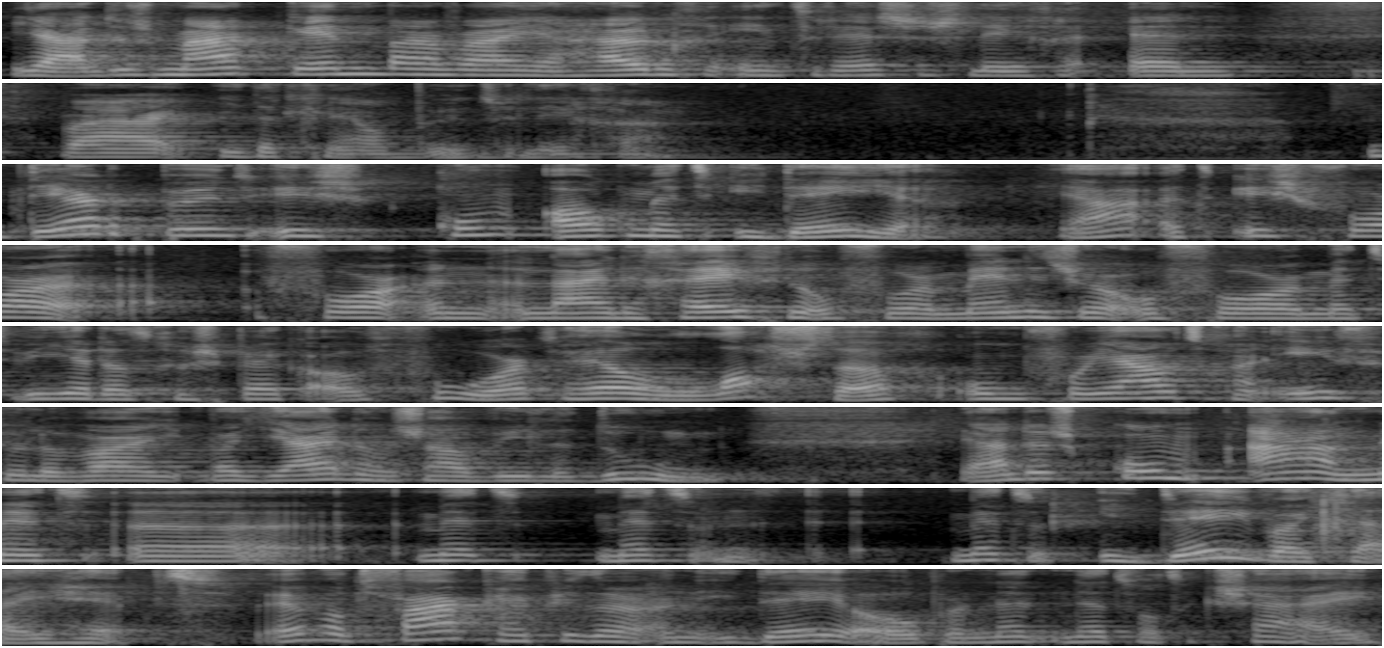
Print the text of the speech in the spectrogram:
ja, dus maak kenbaar waar je huidige interesses liggen en waar je de knelpunten liggen. Derde punt is, kom ook met ideeën. Ja, het is voor, voor een leidinggevende of voor een manager of voor met wie je dat gesprek uitvoert heel lastig om voor jou te gaan invullen waar, wat jij dan zou willen doen. Ja, dus kom aan met, uh, met, met, een, met een idee wat jij hebt. Hè? Want vaak heb je er een idee over, net, net wat ik zei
